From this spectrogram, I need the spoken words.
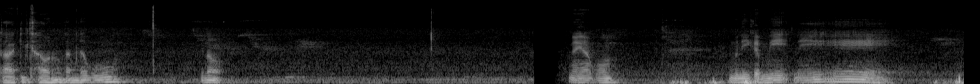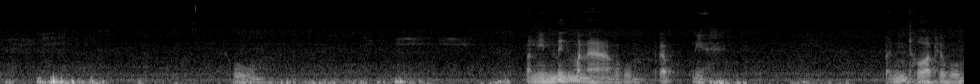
ตากินข้าวน้ำกันครับผมพี่น้อง นี่ครับผมมือนี้กับมีนี่ผมปลานินนึ่งมะนาวครับผมกับเนี่ยปลานินทอดครับผม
